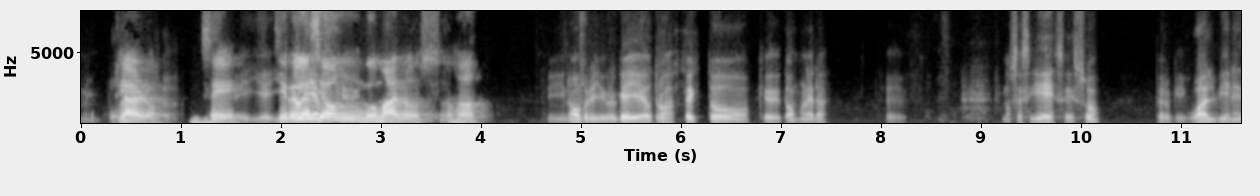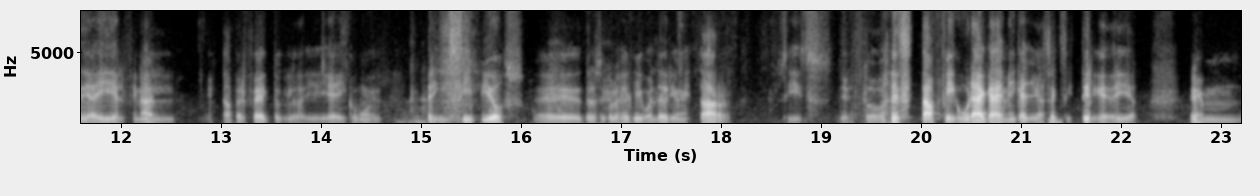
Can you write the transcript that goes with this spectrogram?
no importa. Claro. Sí, y- y sí, relación porque- de humanos. Ajá. Sí, no, pero yo creo que hay otros aspectos que de todas maneras, eh, no sé si es eso, pero que igual viene de ahí, al final está perfecto, y hay como principios eh, de la psicología que igual deberían estar, si esto, esta figura académica llegase a existir, que debería. Em,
